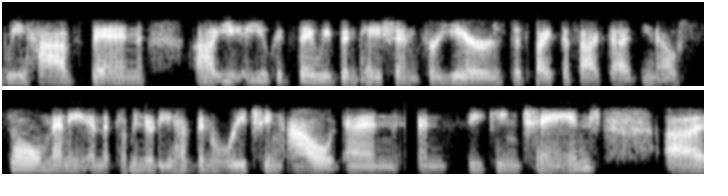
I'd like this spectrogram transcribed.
We have been, uh, you, you could say we've been patient for years, despite the fact that you know so many in the community have been reaching out and and seeking change. Uh,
